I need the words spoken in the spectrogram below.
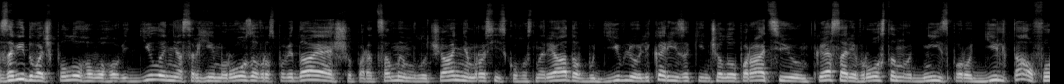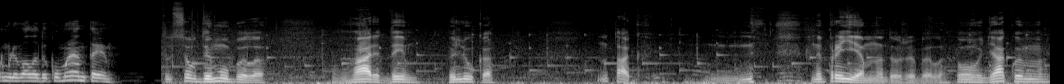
Завідувач пологового відділення Сергій Морозов розповідає, що перед самим влучанням російського снаряду в будівлю лікарі закінчили операцію. Кесарів Ростин одній з породіль та оформлювали документи. Тут все в диму було. Гарь, дим, пилюка. Ну так, неприємно дуже було. Богу дякуємо,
